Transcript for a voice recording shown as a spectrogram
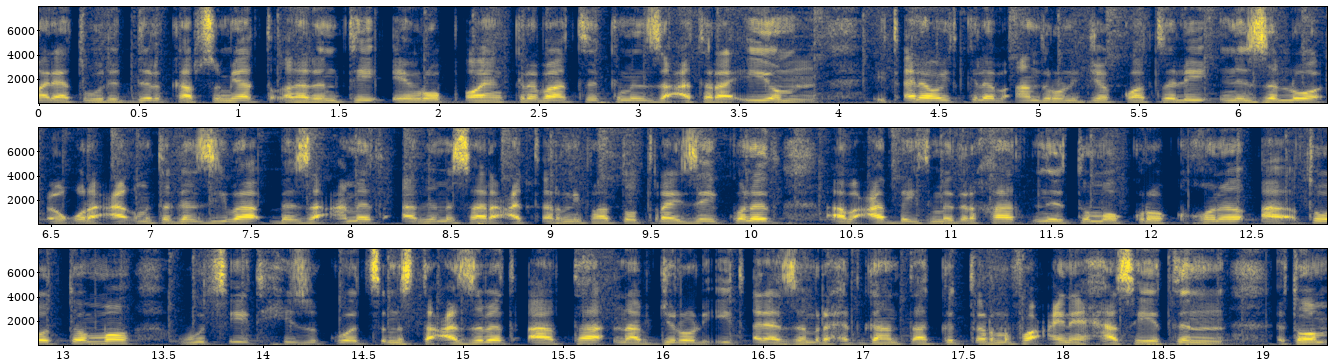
ማልያት ውድድር ካብ ሶምያት ተቐዳደምቲ ኤውሮጳውያን ክለባት ክምንዛዕ ተራእዩ እዮም ኢጣልያዊት ክለብ አንድሮኒ ጀኳተሊ ንዘለዎ ዕቑር ዓቕሚ ተገንዚባ በዛ ዓመት ኣብ መሳርዓ ጠርኒፋቶ ጥራይ ዘይኮነት ኣብ ዓበይቲ መድረኻት ንተመክሮ ክኾነ ተወቶሞ ውፅኢት ሒዙ ክወፅእ ምስ ተዓዘበት ኣብታ ናብ ጂሮ ዲ ኢጣልያ ዘምርሕት ጋንታ ክጥርንፎ ዓይናይ ሓሰየትን እቶም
